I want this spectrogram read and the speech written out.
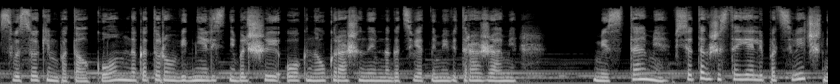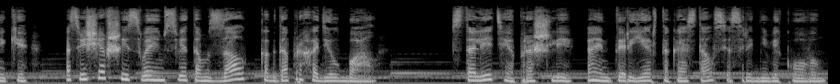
С высоким потолком, на котором виднелись небольшие окна, украшенные многоцветными витражами. Местами все так же стояли подсвечники, освещавшие своим светом зал, когда проходил бал. Столетия прошли, а интерьер так и остался средневековым.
